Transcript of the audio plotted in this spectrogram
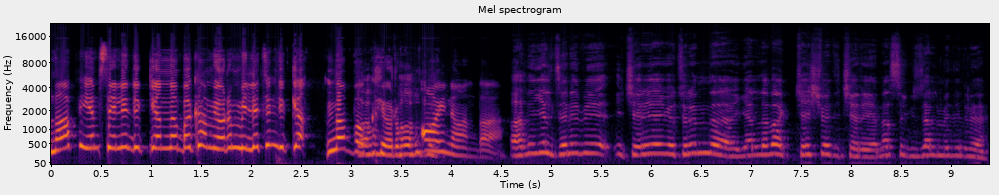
Ne yapayım? Senin dükkanına bakamıyorum. Milletin dükkanına bakıyorum. pardon. Aynı anda. Hadi gel seni bir içeriye götürün de gel de bak keşfet içeriye nasıl güzel mi değil mi?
